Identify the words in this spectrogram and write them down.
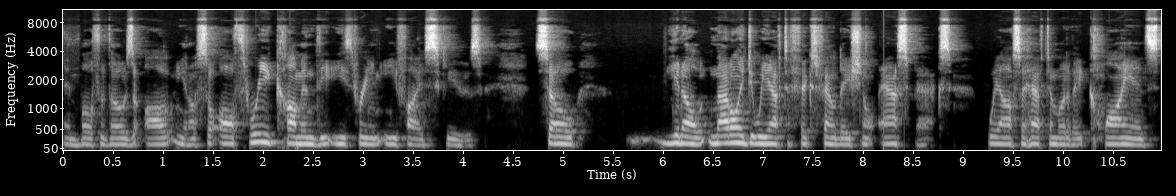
And both of those all, you know, so all three come in the E3 and E5 SKUs. So, you know, not only do we have to fix foundational aspects, we also have to motivate clients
